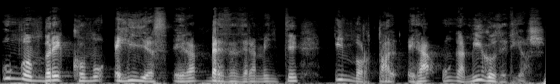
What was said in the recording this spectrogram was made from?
Un hombre como Elías era verdaderamente inmortal, era un amigo de Dios.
